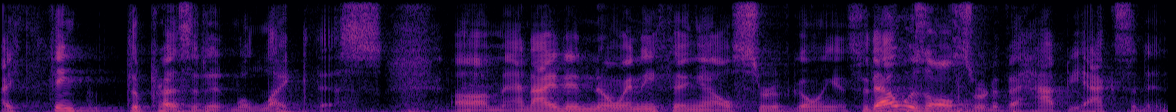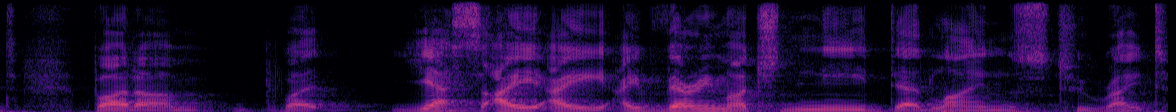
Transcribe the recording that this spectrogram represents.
I think the president will like this. Um, and I didn't know anything else sort of going in. So that was all sort of a happy accident. But, um, but yes, I, I, I very much need deadlines to write.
